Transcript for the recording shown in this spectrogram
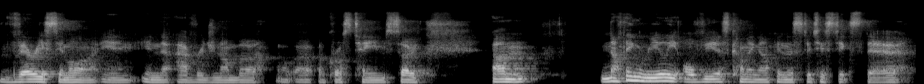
very similar in in the average number uh, across teams. So um, nothing really obvious coming up in the statistics there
